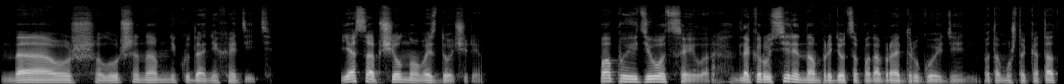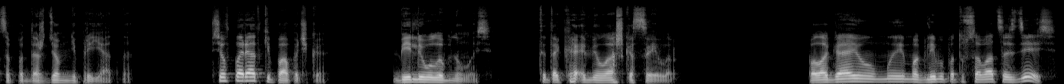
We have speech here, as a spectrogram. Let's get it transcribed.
«Да уж, лучше нам никуда не ходить». Я сообщил новость дочери. «Папа идиот, Сейлор. Для карусели нам придется подобрать другой день, потому что кататься под дождем неприятно». «Все в порядке, папочка». Билли улыбнулась. «Ты такая милашка, Сейлор». «Полагаю, мы могли бы потусоваться здесь.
